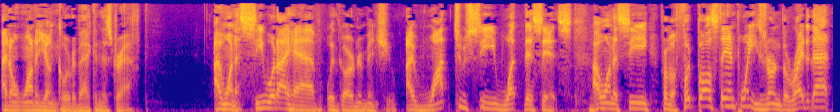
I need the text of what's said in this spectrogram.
I don't want a young quarterback in this draft. I want to see what I have with Gardner Minshew. I want to see what this is. Mm-hmm. I want to see from a football standpoint, he's earned the right of that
